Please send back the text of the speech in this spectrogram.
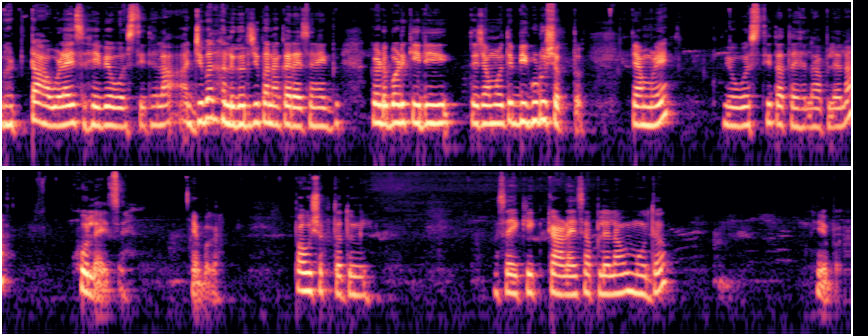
घट्ट आवळायचं हे व्यवस्थित. ह्याला अजिबात हलगर्जीपणा करायचा नाही. गडबड केली त्याच्यामुळे ते बिघडू शकतं. त्यामुळे व्यवस्थित आता ह्याला आपल्याला खोलायचं आहे हे बघा. पाहू शकता तुम्ही. असा एक एक काढायचा आपल्याला मोदक. हे बघा.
